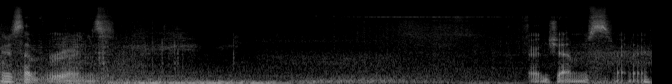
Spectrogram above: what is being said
They just have ruins. Or gems, rather.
